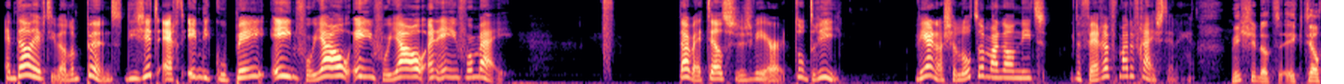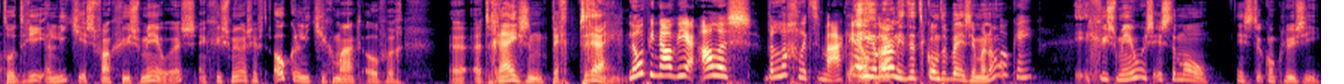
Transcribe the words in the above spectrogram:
En daar heeft hij wel een punt. Die zit echt in die coupé. één voor jou, één voor jou en één voor mij. Daarbij telt ze dus weer tot drie. Weer naar Charlotte, maar dan niet de verf, maar de vrijstellingen. Wist je dat Ik Tel Tot Drie een liedje is van Guus Meeuwis? En Guus Meeuwis heeft ook een liedje gemaakt over eh, het reizen per trein. Loop je nou weer alles belachelijk te maken? Nee, Elgar? helemaal niet. Het komt opeens in mijn op. Oké. Guus Meeuwis is de mol, is de conclusie.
